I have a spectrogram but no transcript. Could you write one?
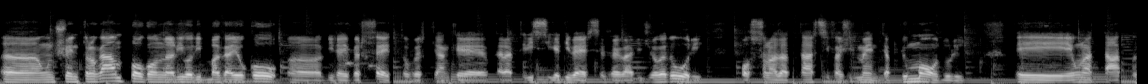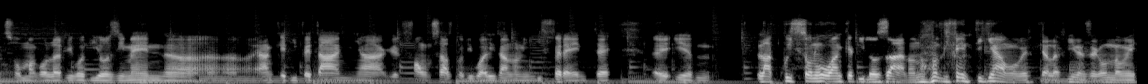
Uh, un centrocampo con l'arrivo di Bagayoko uh, direi perfetto perché anche caratteristiche diverse tra i vari giocatori, possono adattarsi facilmente a più moduli e un attacco insomma con l'arrivo di Osimen e anche di Petagna che fa un salto di qualità non indifferente. Eh, l'acquisto nuovo anche di Lozano, non lo dimentichiamo perché alla fine secondo me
